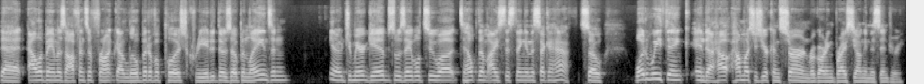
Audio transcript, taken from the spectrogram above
that Alabama's offensive front got a little bit of a push, created those open lanes, and you know Jahmyr Gibbs was able to uh, to help them ice this thing in the second half. So, what do we think, and uh, how how much is your concern regarding Bryce Young and this injury?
